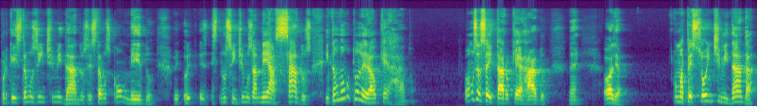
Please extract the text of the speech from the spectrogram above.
porque estamos intimidados, estamos com medo, nos sentimos ameaçados. Então vamos tolerar o que é errado. Vamos aceitar o que é errado, né? Olha, uma pessoa intimidada,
